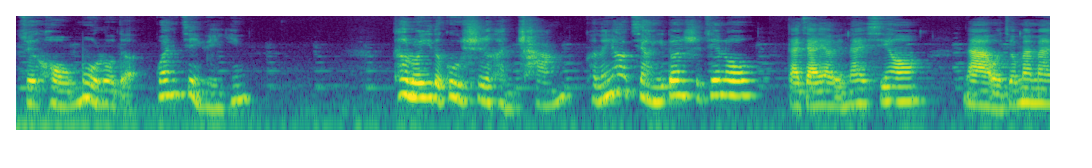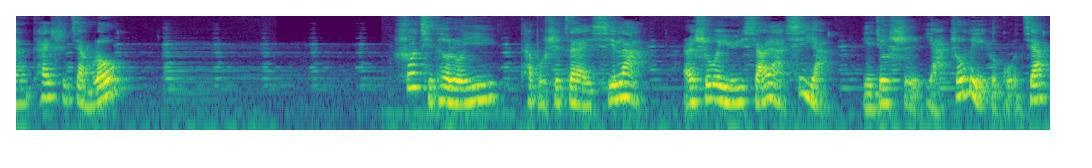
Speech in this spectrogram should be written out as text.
最后没落的关键原因。特洛伊的故事很长，可能要讲一段时间喽，大家要有耐心哦。那我就慢慢开始讲喽。说起特洛伊，它不是在希腊，而是位于小亚细亚。也就是亚洲的一个国家，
